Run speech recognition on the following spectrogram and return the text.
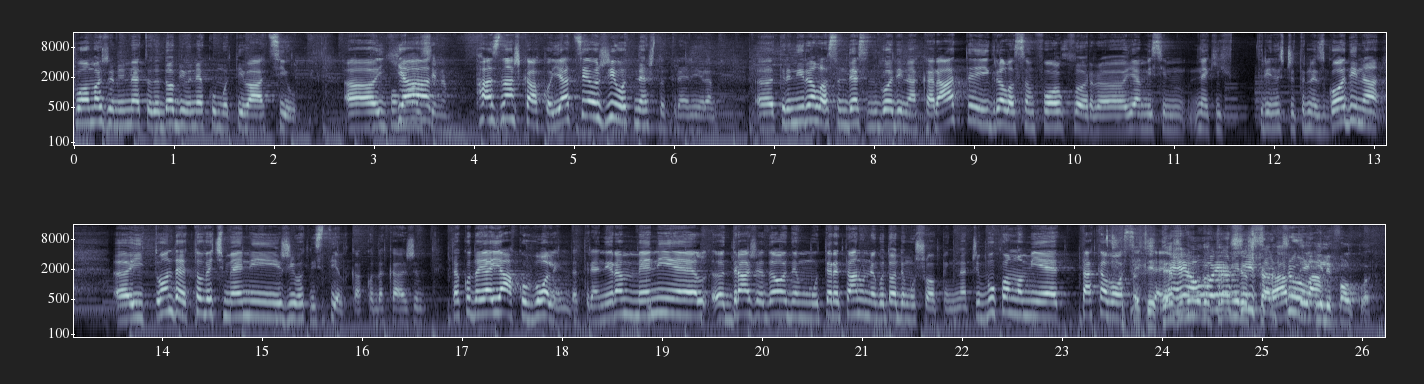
pomažem im eto da dobiju neku motivaciju. E, Pomozi nam. Pa znaš kako, ja ceo život nešto treniram. E, trenirala sam 10 godina karate, igrala sam folklor, e, ja mislim, nekih 13-14 godina e, i onda je to već meni životni stil, kako da kažem. Tako da ja jako volim da treniram. Meni je draže da odem u teretanu nego da odem u shopping. Znači, bukvalno mi je takav osjećaj. Ti je teže bilo da treniraš karate ili folklor?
